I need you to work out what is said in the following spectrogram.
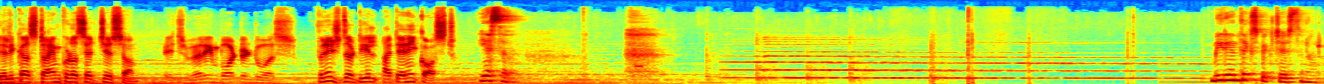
టెలికాస్ట్ టైం కూడా సెట్ చేసాం it's very important to us finish the deal at any cost yes sir మీరు ఎంత ఎక్స్పెక్ట్ చేస్తున్నారు?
